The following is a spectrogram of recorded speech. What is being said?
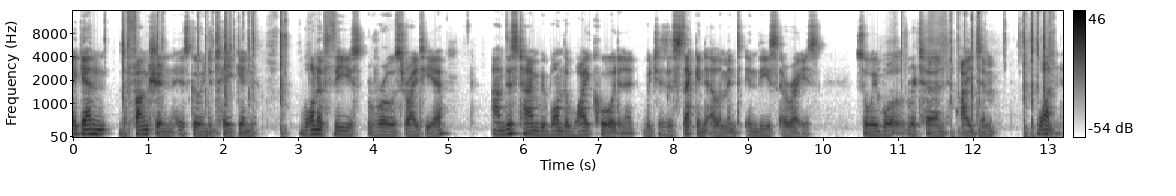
again, the function is going to take in one of these rows right here. And this time we want the y coordinate, which is the second element in these arrays. So we will return item 1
